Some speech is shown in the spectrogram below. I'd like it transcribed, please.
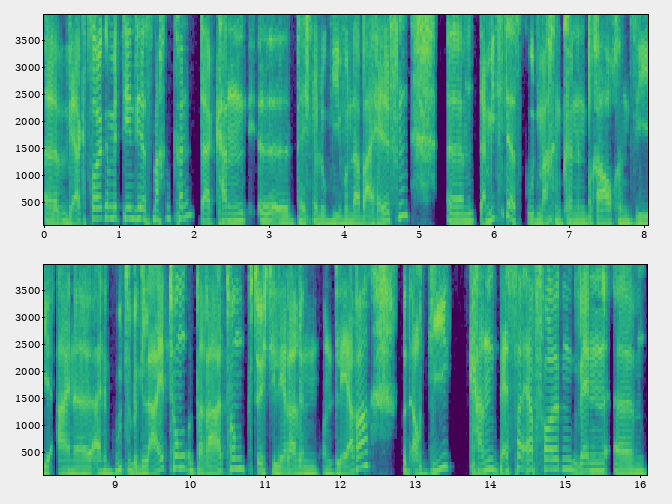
äh, Werkzeuge, mit denen sie das machen können. Da kann äh, Technologie wunderbar helfen. Ähm, damit sie das gut machen können, brauchen sie eine, eine gute Begleitung und Beratung durch die Lehrerinnen und Lehrer. Und auch die kann besser erfolgen, wenn ähm,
